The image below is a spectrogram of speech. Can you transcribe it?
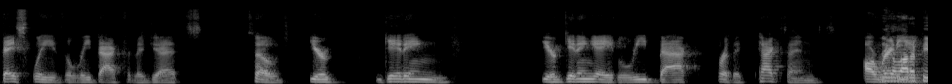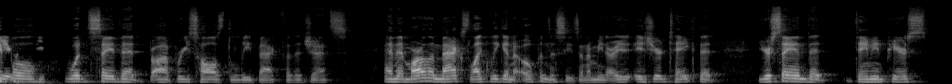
basically the lead back for the Jets. So you're getting you're getting a lead back for the Texans already. a lot of people would say that uh, Breece Hall is the lead back for the Jets, and that Marlon Mack's likely going to open the season. I mean, are, is your take that you're saying that Dameon Pierce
